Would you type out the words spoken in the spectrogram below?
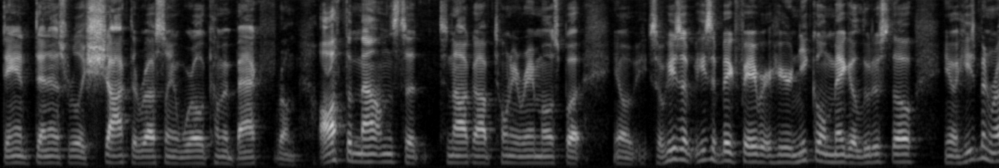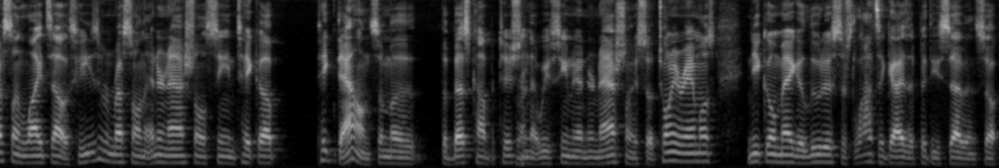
Dan Dennis really shocked the wrestling world coming back from off the mountains to, to knock off Tony Ramos. But you know, so he's a he's a big favorite here. Nico Mega Megaludis, though, you know, he's been wrestling lights out. He's been wrestling on the international scene, take up take down some of the best competition right. that we've seen internationally. So Tony Ramos, Nico Megaludis, there's lots of guys at 57. So,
